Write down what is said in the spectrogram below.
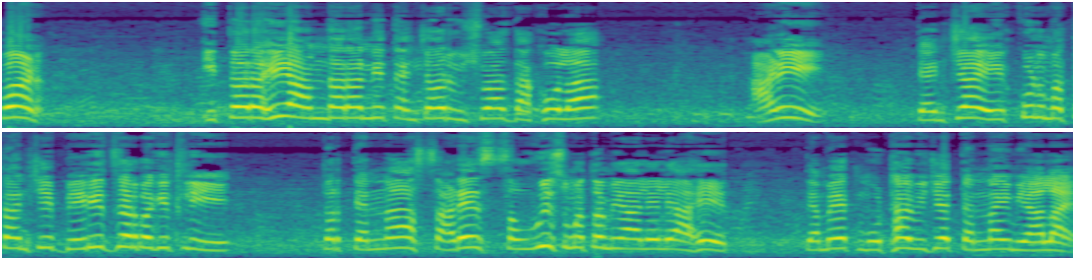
पण इतरही आमदारांनी त्यांच्यावर विश्वास दाखवला आणि त्यांच्या एकूण मतांची बेरीज जर बघितली तर त्यांना साडे सव्वीस मतं मिळालेले आहेत. त्यामुळे एक मोठा विजय त्यांनाही मिळाला आहे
